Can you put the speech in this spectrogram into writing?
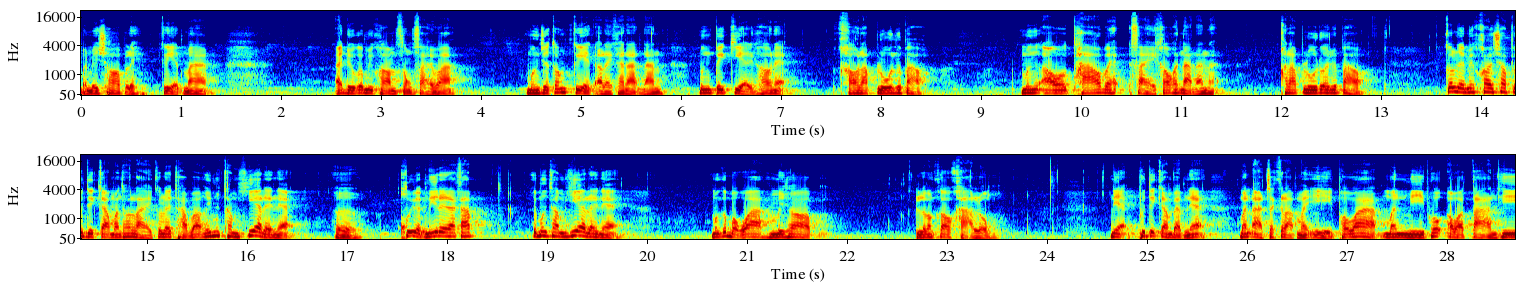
มันไม่ชอบเลย เกลียดมากไอ้ดูก็มีความสงสัยว่า มึงจะต้องเกลียดอะไรขนาดนั้น มึงไปเกลียดเขาเนี่ยเขารับรู้หรือเปล่า มึงเอาเท้าไปใส่เขาขนาดนั้นอะเขารับรู้ด้วยหรือเปล่า ก็เลยไม่ค่อยชอบพฤติกรรมมันเท่าไหร่ก็เลยถามว่าเฮ้ยมึงทำเฮี้ยอะไรเนี่ย เออ คุยแบบนี้เลยนะครับ เฮ้ยมึงทำเฮี้ยอะไรเนี่ย มันก็บอกว่าไม่ชอบ แล้วมันก็เอาขาลง เนี่ยพฤติกรรมแบบเนี้ยมันอาจจะกลับมาอีก เพราะว่ามันมีพวกอวตารที่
